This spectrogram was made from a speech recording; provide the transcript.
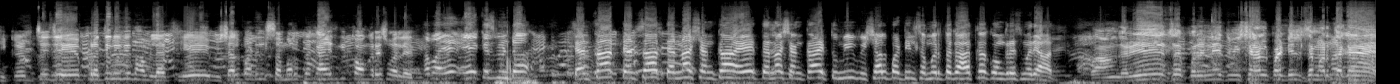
इकडचे जे प्रतिनिधी थांबल्यात हे विशाल पाटील समर्थक आहेत की काँग्रेसवाले आहेत? ए- एकच मिनिट. त्यांचा त्यांचा त्यांना शंका आहे त्यांना शंका आहे तुम्ही विशाल पाटील समर्थक आहात का काँग्रेसमध्ये आहात? काँग्रेस प्रणित विशाल पाटील समर्थक आहे.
